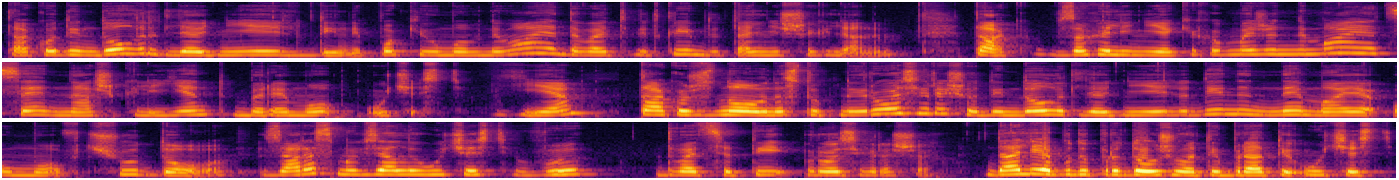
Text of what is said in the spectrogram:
Так, один долар для однієї людини. Поки умов немає, давайте відкриємо детальніше глянемо. Так, взагалі ніяких обмежень немає. Це наш клієнт, беремо участь. Є. Також знову наступний розіграш, 1 долар для однієї людини, немає умов. Чудово! Зараз ми взяли участь в 20 розіграшах. Далі я буду продовжувати брати участь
